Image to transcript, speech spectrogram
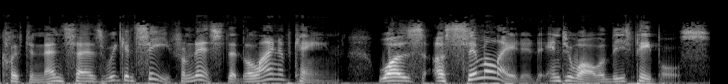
Clifton then says, we can see from this that the line of Cain was assimilated into all of these peoples.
